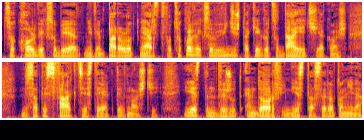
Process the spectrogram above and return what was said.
cokolwiek sobie, nie wiem, paralotniarstwo, cokolwiek sobie widzisz takiego, co daje ci jakąś satysfakcję z tej aktywności. Jest ten wyrzut endorfin, jest ta serotonina,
